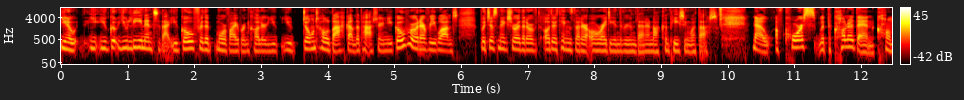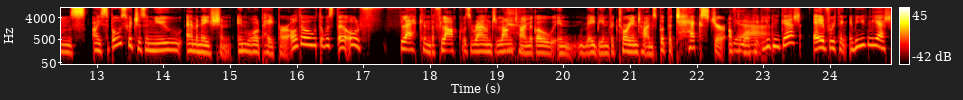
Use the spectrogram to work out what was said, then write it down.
You know, you, you go, you lean into that. You go for the more vibrant color. You you don't hold back on the pattern. You go for whatever you want, but just make sure that other things that are already in the room then are not competing with that. Now, of course, with the colour then comes, I suppose, which is a new emanation in wallpaper. Although there was the old fleck and the flock was around a long time ago in maybe in Victorian times, but the texture of the wallpaper, you can get everything. I mean, you can get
